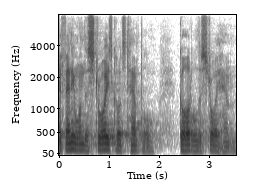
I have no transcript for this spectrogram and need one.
If anyone destroys God's temple, God will destroy him,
